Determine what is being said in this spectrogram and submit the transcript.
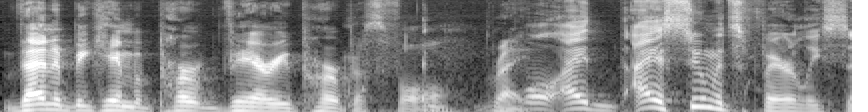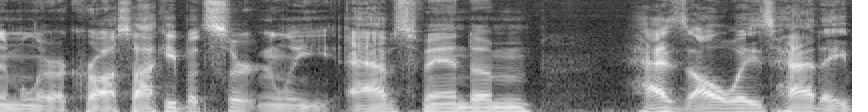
then it became a per- very purposeful. right. Well, I I assume it's fairly similar across hockey, but certainly Avs fandom has always had a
